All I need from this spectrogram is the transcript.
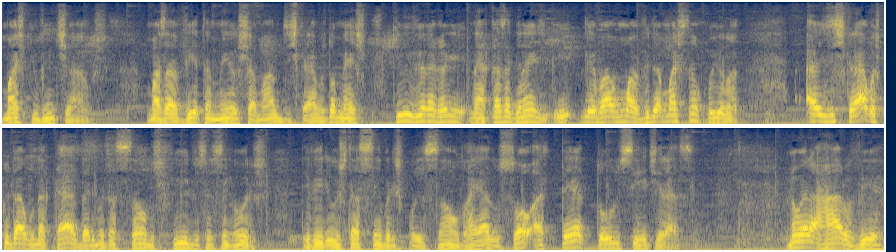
mais que 20 anos. Mas havia também os chamados escravos domésticos, que viviam na, na casa grande e levavam uma vida mais tranquila. As escravas cuidavam da casa, da alimentação dos filhos de seus senhores. Deveriam estar sempre à disposição do raiar do sol até todos se retirassem. Não era raro ver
